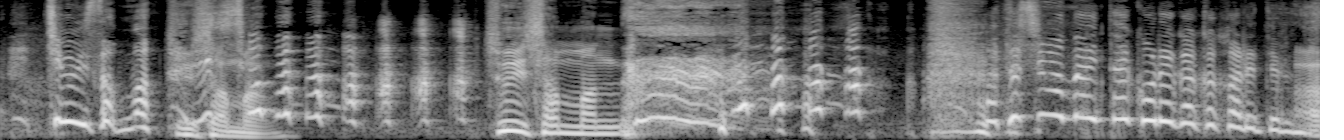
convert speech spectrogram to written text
注意様注意3万注意3万 私も大体これが書かれてるんで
